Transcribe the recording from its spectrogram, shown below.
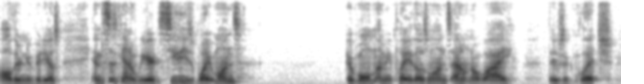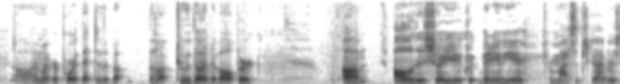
all their new videos, and this is kind of weird. See these white ones? It won't let me play those ones. I don't know why. There's a glitch. Uh, I might report that to the, to the developer. Um, I'll just show you a quick video here from my subscribers.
